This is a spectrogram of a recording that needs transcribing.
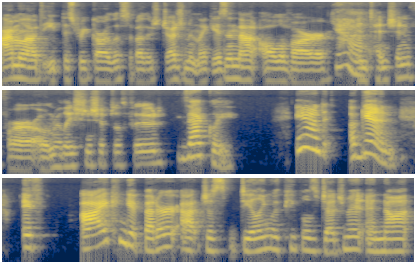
I'm allowed to eat this regardless of others' judgment, like, isn't that all of our Yeah. intention for our own relationships with food? Exactly. And again, if I can get better at just dealing with people's judgment and not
